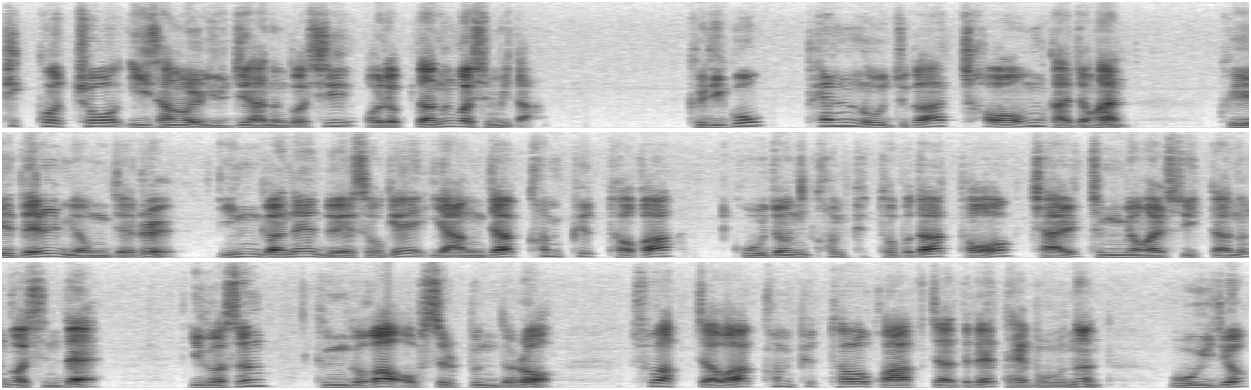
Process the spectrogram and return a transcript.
피코초 이상을 유지하는 것이 어렵다는 것입니다. 그리고 펜로즈가 처음 가정한 괴델 명제를 인간의 뇌 속의 양자 컴퓨터가 고전 컴퓨터보다 더 잘 증명할 수 있다는 것인데 이것은 근거가 없을 뿐더러 수학자와 컴퓨터 과학자들의 대부분은 오히려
